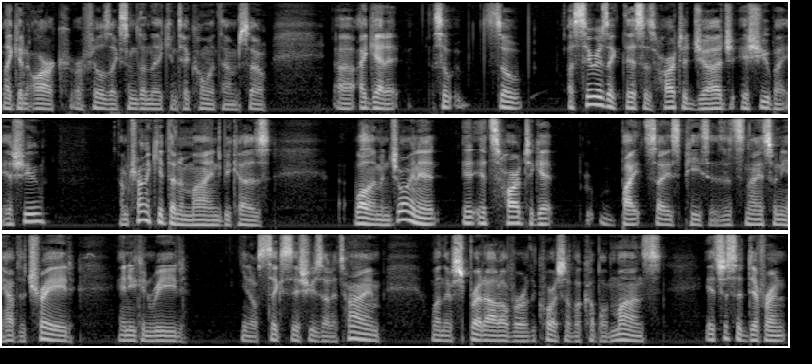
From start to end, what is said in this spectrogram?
like an arc or feels like something they can take home with them. So uh, I get it. So so a series like this is hard to judge issue by issue. I'm trying to keep that in mind because while I'm enjoying it, it it's hard to get bite-sized pieces. It's nice when you have the trade and you can read, you know, six issues at a time. When they're spread out over the course of a couple of months, it's just a different,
